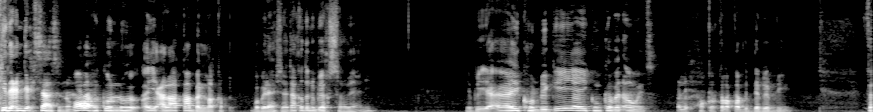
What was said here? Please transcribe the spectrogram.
كذا عندي إحساس إنه ما راح يكون له أي علاقة باللقب بوبي لاشلي. أعتقد إنه بيخسروا يعني. يبي يا يكون بيج اي يا يكون كيفن اوينز اللي يحقق لقب ال WWE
